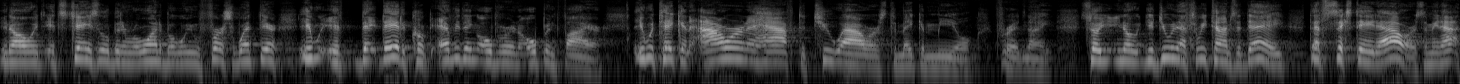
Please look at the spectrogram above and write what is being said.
You know, it, it's changed a little bit in Rwanda, but when we first went there, it, it, they, they had to cook everything over an open fire. It would take an hour and a half to two hours to make a meal for at night. So, you know, you're doing that three times a day, that's six to eight hours. I mean, how,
